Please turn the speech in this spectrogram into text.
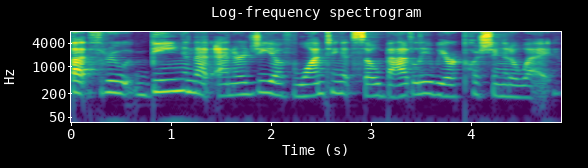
But through being in that energy of wanting it so badly, we are pushing it away.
